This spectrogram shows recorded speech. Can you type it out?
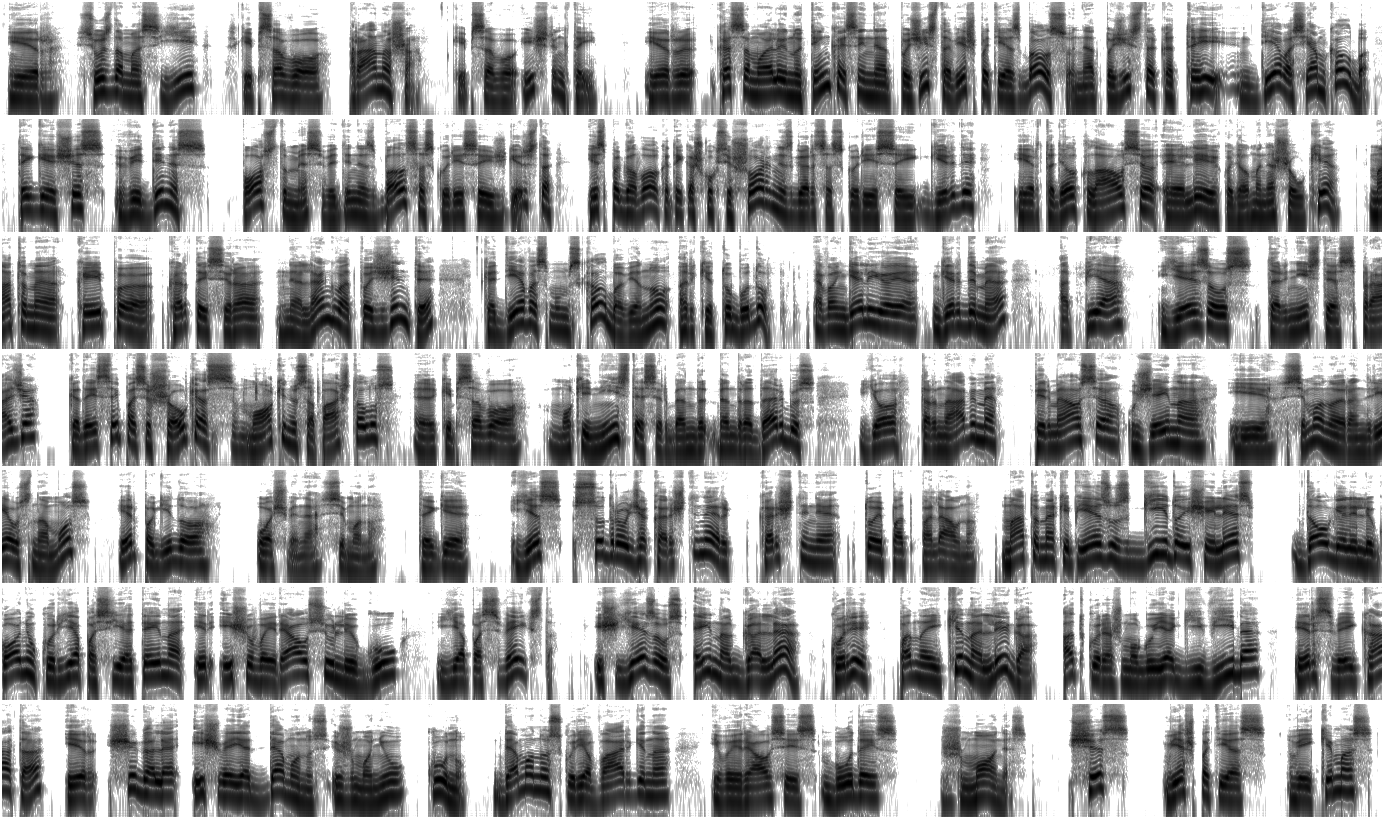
ir siūsdamas jį kaip savo pranašą, kaip savo išrinktai. Ir kas Samueliui nutinka, jisai net pažįsta viešpaties balso, net pažįsta, kad tai Dievas jam kalba. Taigi šis vidinis postumis, vidinis balsas, kurį jisai išgirsta, jis pagalvojo, kad tai kažkoks išorinis garsas, kurį jisai girdi ir todėl klausio Eli, kodėl mane šauki. Matome, kaip kartais yra nelengva atpažinti, kad Dievas mums kalba vienu ar kitu būdu. Evangelijoje girdime apie Jėzaus tarnystės pradžią, kada jisai pasišaukęs mokinius apaštalus e, kaip savo mokinystės ir bendradarbius jo tarnavime, pirmiausia užeina į Simono ir Andriejaus namus ir pagydo uošvinę Simono. Taigi jis sudraudžia karštinę ir karštinė tuoj pat paliauna matome, kaip Jėzus gydo iš eilės daugelį ligonių, kurie pas jį ateina ir iš įvairiausių lygų jie pasveiksta. Iš Jėzaus eina gale, kuri panaikina lygą, atkuria žmoguje gyvybę ir sveikatą ir ši gale išvėja demonus iš žmonių kūnų. Demonus, kurie vargina įvairiausiais būdais žmonės. Šis viešpaties veikimas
